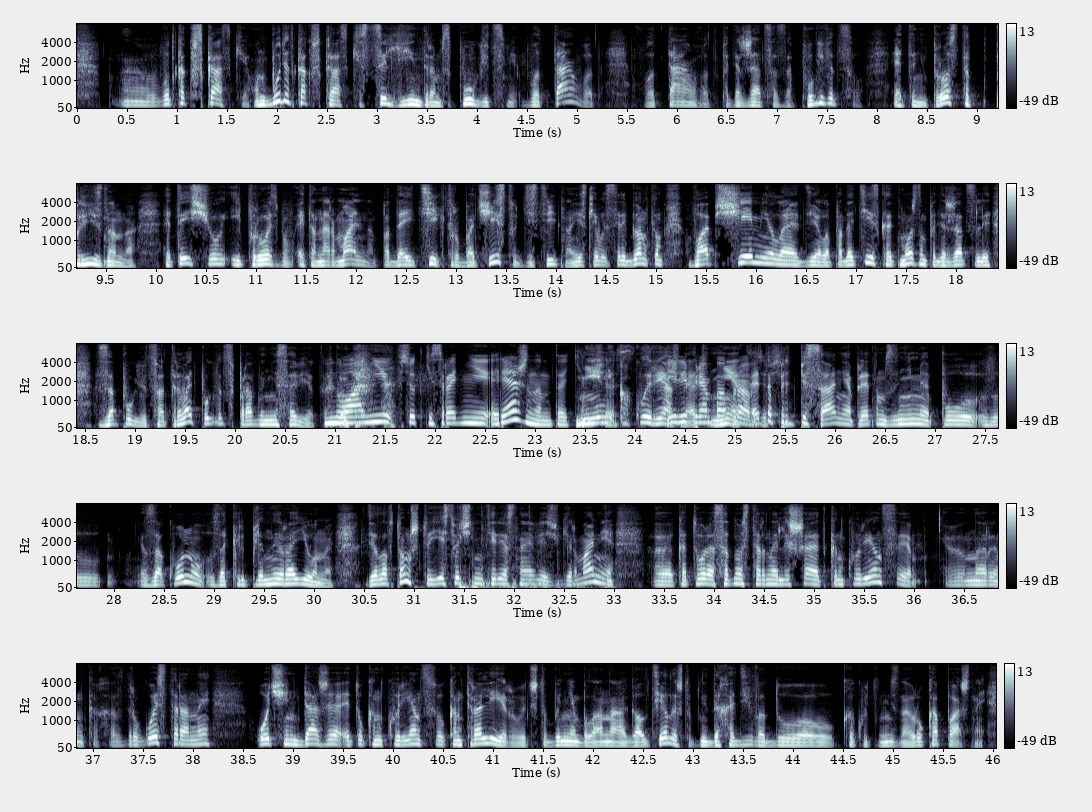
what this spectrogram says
вот как в сказке. Он будет как в сказке, с цилиндром, с пуговицами. Вот там вот, вот там вот, подержаться за пуговицу, это не просто признано, это еще и просьба. Это нормально, подойти к трубочисту, действительно, если вы с ребенком, вообще милое дело, подойти и сказать, можно подержаться ли за пуговицу. Отрывать пуговицу, правда, не советую. Но они все-таки сродни ряженым таким Не, сейчас? никакой ряженый. Или прям по Нет, это предписание, при этом за ними по э, закону закреплены районы. Дело в том, что есть очень интересная вещь в Германии, э, которая, с одной стороны, лишает конкуренции э, на рынках, а с другой стороны, очень даже эту конкуренцию контролирует, чтобы не было она оголтелой, чтобы не доходило до какой-то, не знаю, рукопашной.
